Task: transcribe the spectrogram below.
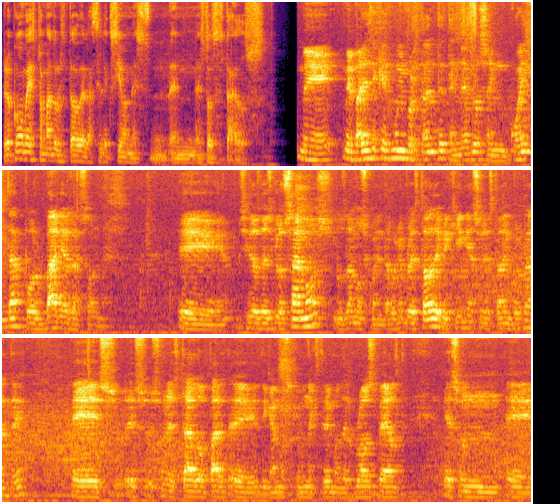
Pero ¿cómo ves tomando el resultado de las elecciones en estos estados? Me, me parece que es muy importante tenerlos en cuenta por varias razones. Eh, si los desglosamos, nos damos cuenta. Por ejemplo, el estado de Virginia es un estado importante. Es, es, es un estado, parte, eh, digamos que un extremo del Rust Belt es un, eh,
